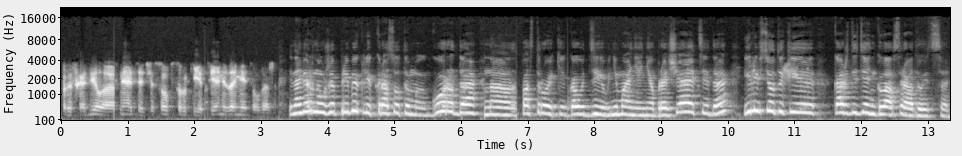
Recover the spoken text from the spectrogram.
происходило снятие часов с руки. Я не заметил даже. И, наверное, уже привыкли к красотам города, на постройки Гауди внимания не обращаете, да? Или все-таки каждый день глаз радуется?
